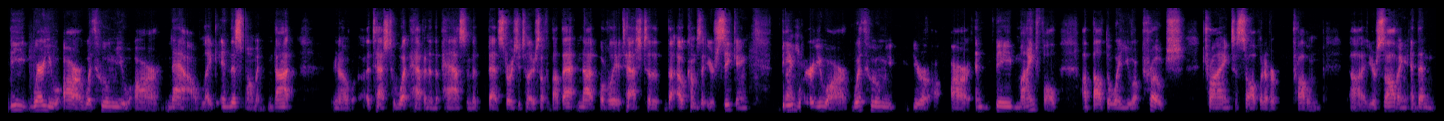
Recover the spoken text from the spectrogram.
be where you are with whom you are now, like in this moment, not you know attached to what happened in the past and the bad stories you tell yourself about that not overly attached to the, the outcomes that you're seeking be right. where you are with whom you you are and be mindful about the way you approach trying to solve whatever problem uh, you're solving and then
